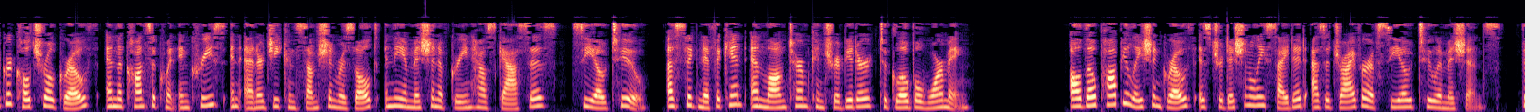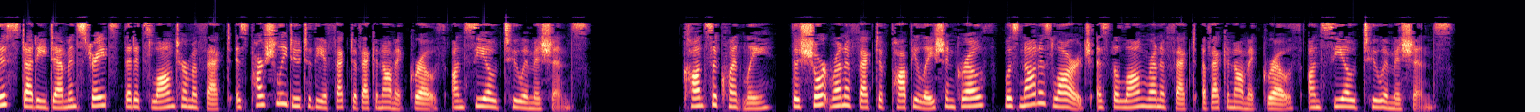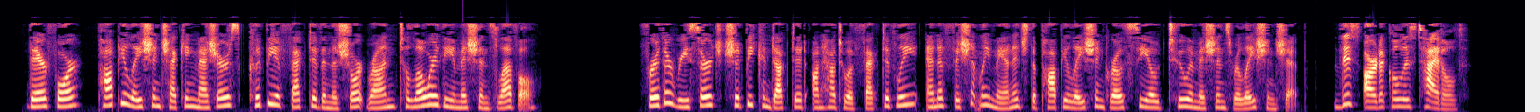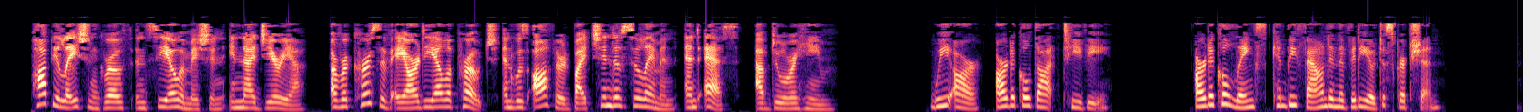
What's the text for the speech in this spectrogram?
agricultural growth and the consequent increase in energy consumption result in the emission of greenhouse gases, CO2, a significant and long-term contributor to global warming. Although population growth is traditionally cited as a driver of CO2 emissions, this study demonstrates that its long-term effect is partially due to the effect of economic growth on CO2 emissions. Consequently, the short-run effect of population growth was not as large as the long-run effect of economic growth on CO2 emissions. Therefore, population checking measures could be effective in the short run to lower the emissions level. Further research should be conducted on how to effectively and efficiently manage the population growth CO2 emissions relationship. This article is titled Population Growth and CO Emission in Nigeria, a Recursive ARDL Approach and was authored by Chindo Sulaiman and S. Abdul-Rahim. We are RTCL.TV. Article links can be found in the video description.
